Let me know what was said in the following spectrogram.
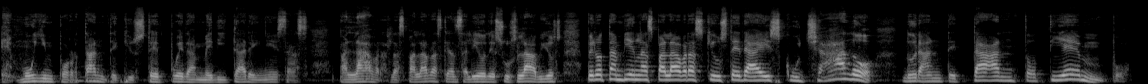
es muy importante que usted pueda meditar en esas palabras, las palabras que han salido de sus labios, pero también las palabras que usted ha escuchado durante tanto tiempo.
